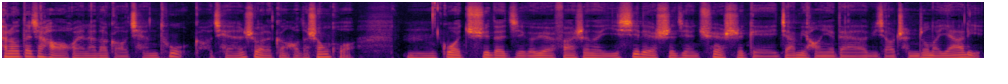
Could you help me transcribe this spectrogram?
Hello，大家好，欢迎来到搞钱兔。搞钱是为了更好的生活。嗯，过去的几个月发生的一系列事件，确实给加密行业带来了比较沉重的压力。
